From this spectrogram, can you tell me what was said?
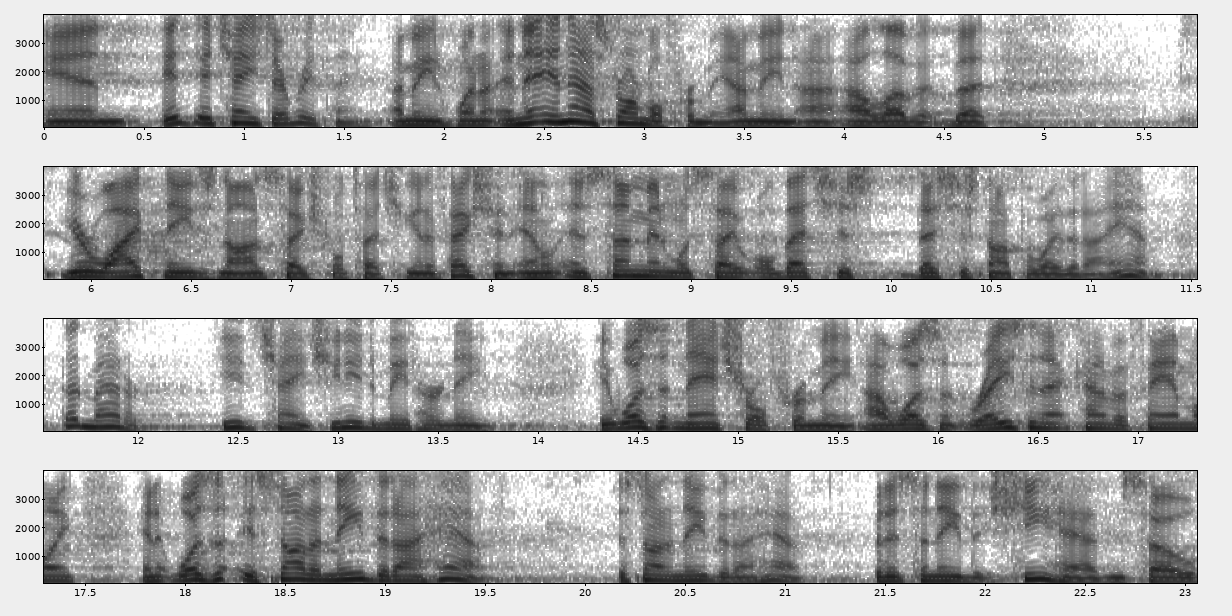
and it, it changed everything. I mean, when I, and, and that's normal for me. I mean, I, I love it, but your wife needs non-sexual touching and affection. And, and some men would say, well, that's just, that's just not the way that I am. Doesn't matter. You need to change. You need to meet her need. It wasn't natural for me. I wasn't raised in that kind of a family, and it wasn't, it's not a need that I have. It's not a need that I have, but it's a need that she had. And so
